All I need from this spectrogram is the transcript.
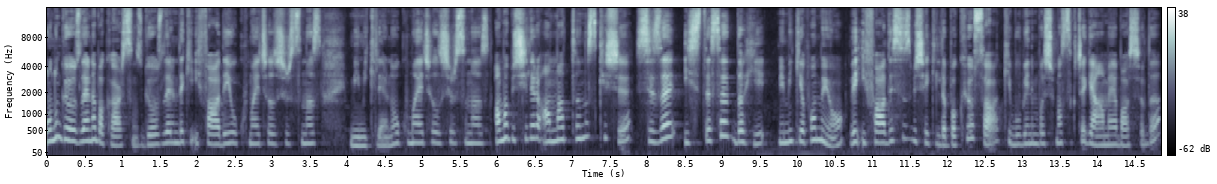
Onun gözlerine bakarsınız. Gözlerindeki ifadeyi okumaya çalışırsınız. Mimiklerini okumaya çalışırsınız. Ama bir şeyleri anlattığınız kişi size istese dahi mimik yapamıyor ve ifadesiz bir şekilde bakıyorsa ki bu benim başıma sıkça gelmeye başladı.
